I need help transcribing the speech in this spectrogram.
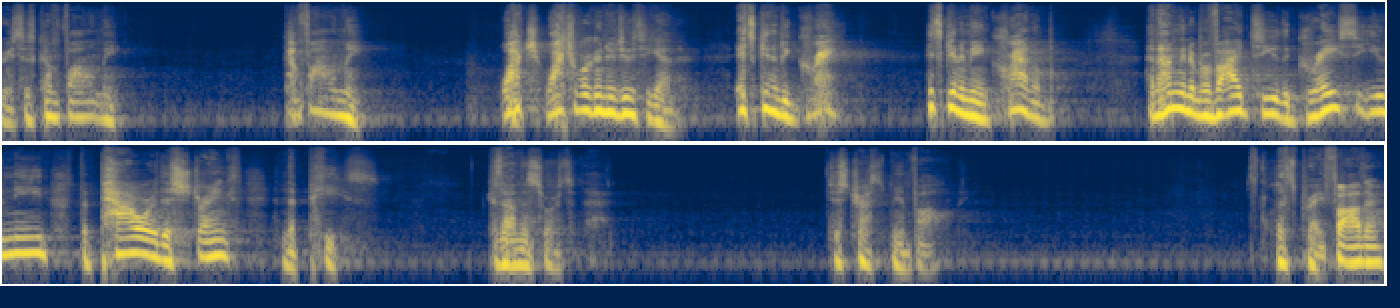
where he says, Come follow me. Come follow me. Watch, watch what we're going to do together. It's going to be great. It's going to be incredible. And I'm going to provide to you the grace that you need, the power, the strength, and the peace, because I'm the source of that. Just trust me and follow me. Let's pray. Father,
